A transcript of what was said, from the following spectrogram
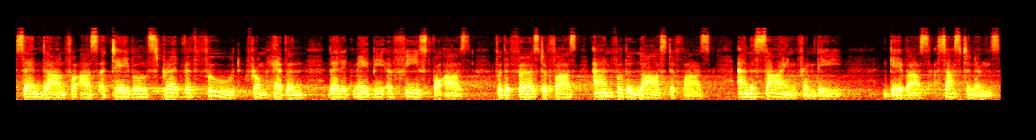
send down for us a table spread with food from heaven, that it may be a feast for us, for the first of us and for the last of us, and a sign from thee. Give us sustenance,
